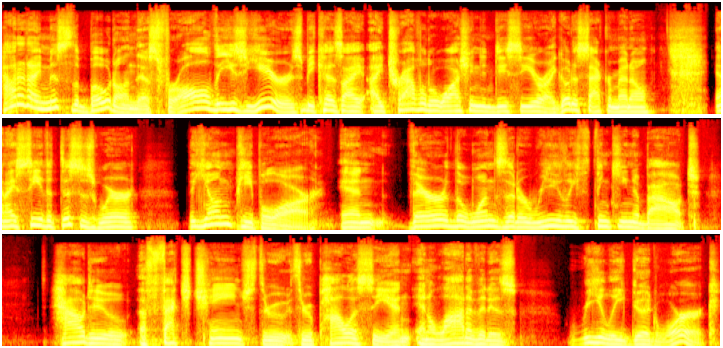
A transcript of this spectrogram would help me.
how did I miss the boat on this for all these years? Because I I travel to Washington D.C. or I go to Sacramento, and I see that this is where the young people are, and they're the ones that are really thinking about how to affect change through through policy, and and a lot of it is really good work.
